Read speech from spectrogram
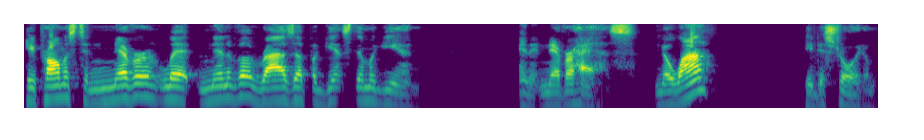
He promised to never let Nineveh rise up against them again. And it never has. You know why? He destroyed them,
